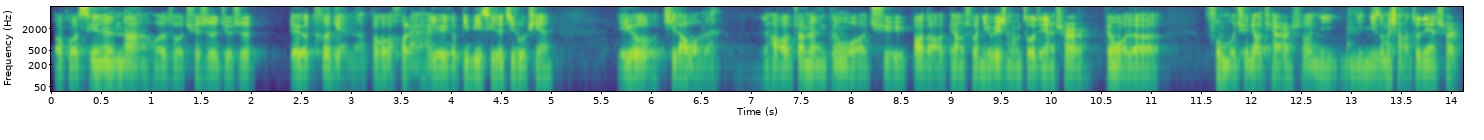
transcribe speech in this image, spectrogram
包括 CNN 啊，或者说确实就是比较有特点的，包括后来还有一个 BBC 的纪录片，也有提到我们，然后专门跟我去报道，比方说你为什么做这件事儿，跟我的父母去聊天，说你你你怎么想的做这件事儿的，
